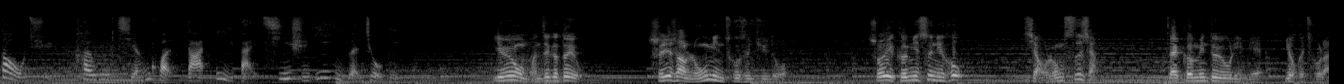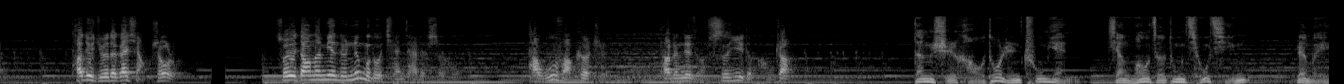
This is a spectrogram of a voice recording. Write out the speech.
盗取、贪污钱款达一百七十一亿元旧币。因为我们这个队伍，实际上农民出身居多，所以革命胜利后，小农思想在革命队伍里面又会出来，他就觉得该享受了。所以当他面对那么多钱财的时候，他无法克制他的那种私欲的膨胀。当时好多人出面向毛泽东求情，认为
